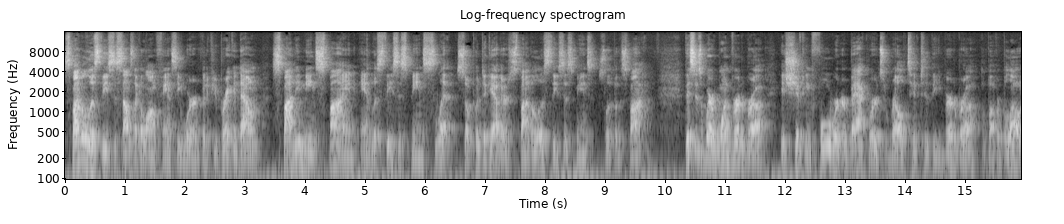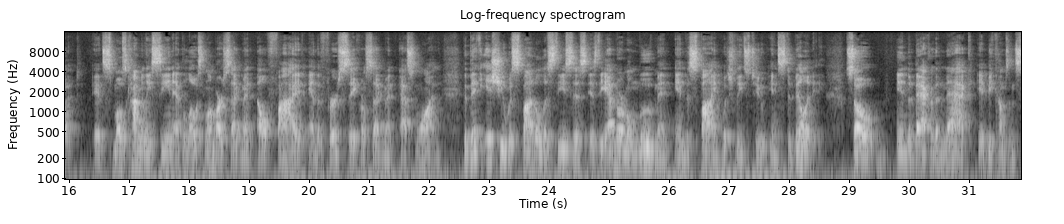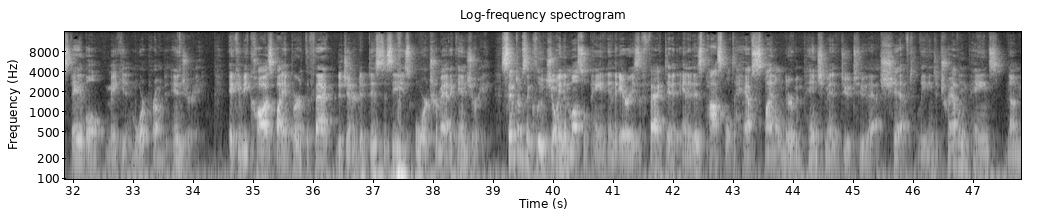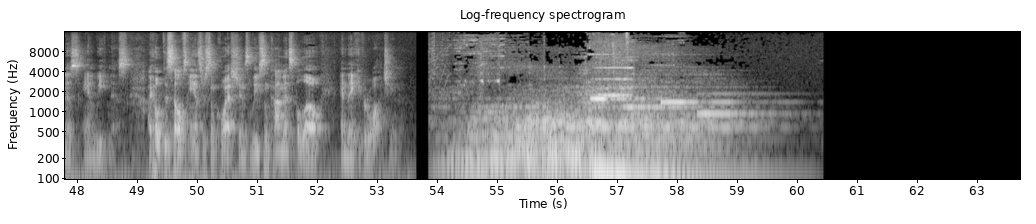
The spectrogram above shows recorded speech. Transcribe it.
Spondylolisthesis sounds like a long fancy word, but if you break it down, spondy means spine and listhesis means slip. So put together, spondylolisthesis means slip of the spine. This is where one vertebra is shifting forward or backwards relative to the vertebra above or below it. It's most commonly seen at the lowest lumbar segment, L5, and the first sacral segment, S1. The big issue with spondylolisthesis is the abnormal movement in the spine, which leads to instability. So in the back of the neck, it becomes unstable, making it more prone to injury. It can be caused by a birth defect, degenerative disc disease, or traumatic injury. Symptoms include joint and muscle pain in the areas affected, and it is possible to have spinal nerve impingement due to that shift, leading to traveling pains, numbness, and weakness. I hope this helps answer some questions. Leave some comments below, and thank you for watching.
